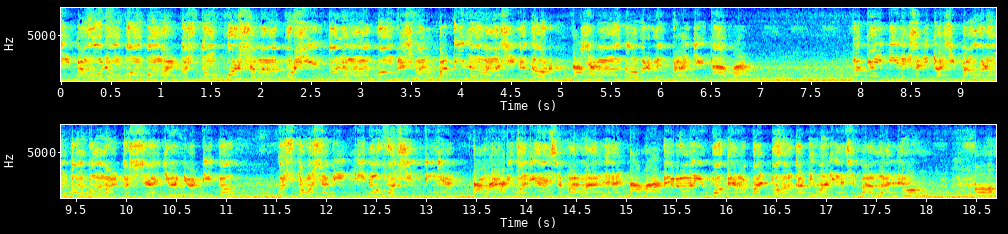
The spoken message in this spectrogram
si Pangulong Bongbong Marcos tungkol sa mga porsyento ng mga congressman, pati ng mga senador Tama. sa mga government projects. Tama. Pagka hindi nagsalita si Pangulong Bongbong Marcos uh, Jr. dito, gusto ko sabihin, kinukonsinti niya ang Tama. katiwalian sa pamahalaan. Tama. Pero ngayon po, garapal po ang katiwalian sa pamahalaan. Boom. Oh,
